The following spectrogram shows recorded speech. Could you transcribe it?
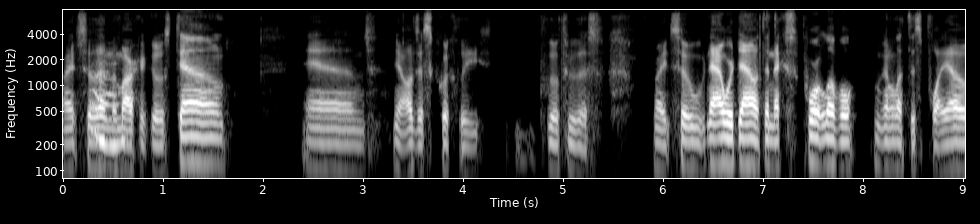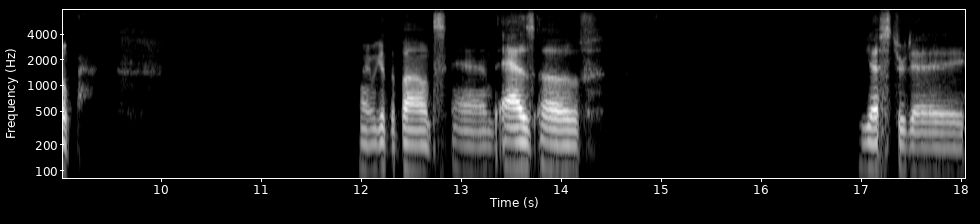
Right, so All then right. the market goes down and you know, I'll just quickly go through this. Right, so now we're down at the next support level. We're gonna let this play out. We get the bounce, and as of yesterday,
